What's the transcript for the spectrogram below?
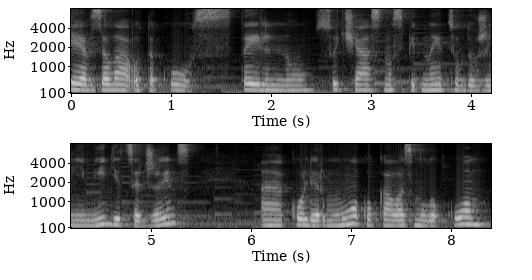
Ще я взяла отаку стильну, сучасну спідницю в довжині міді. Це джинс, е, колір моко, кава з молоком.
